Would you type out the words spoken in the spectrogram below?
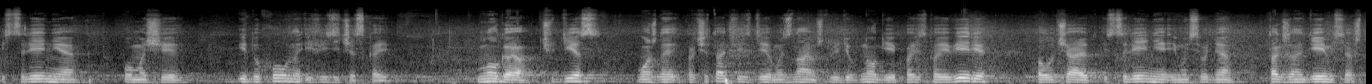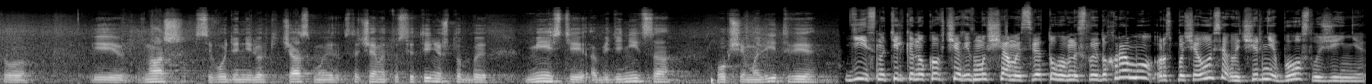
исцеления, помощи и духовной, и физической. Много чудес можно прочитать везде. Мы знаем, что люди многие по своей вере получают исцеление, и мы сегодня также надеемся, что и в наш сегодня нелегкий час мы встречаем эту святыню, чтобы вместе объединиться в общей молитве, Дійсно, тільки но ковчег із мощами святого внесли до храму, розпочалося вечірнє богослужіння.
